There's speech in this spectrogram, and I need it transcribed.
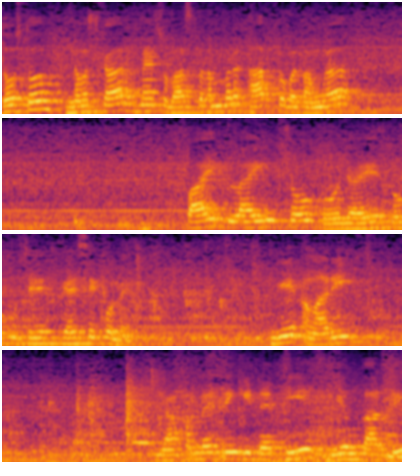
दोस्तों, नमस्कार, मैं सुभाष पलम्बर आपको बताऊँगा। पाइप लाइन चौक हो जाए तो उसे कैसे खोलें? ये हमारी, यहाँ पर लेटरिंग की टैप थी, ये उतार दी,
